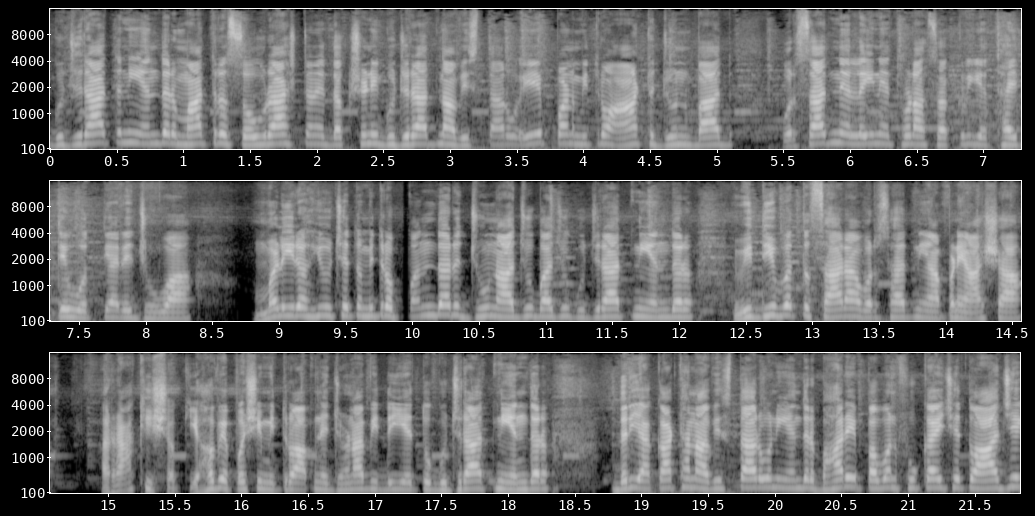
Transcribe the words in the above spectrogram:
ગુજરાતની અંદર માત્ર સૌરાષ્ટ્ર અને દક્ષિણી ગુજરાતના વિસ્તારો એ પણ મિત્રો આઠ જૂન બાદ વરસાદને લઈને થોડા સક્રિય થાય તેવું અત્યારે જોવા મળી રહ્યું છે. તો મિત્રો, પંદર જૂન આજુબાજુ ગુજરાતની અંદર વિધિવત સારા વરસાદની આપણે આશા રાખી શકીએ. હવે પછી મિત્રો, આપને જણાવી દઈએ તો ગુજરાતની અંદર દરિયાકાંઠાના વિસ્તારોની અંદર ભારે પવન ફૂંકાય છે. તો આજે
